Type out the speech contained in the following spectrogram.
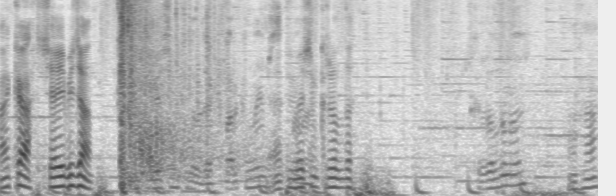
Kanka şey bir can. MP5'im kırılacak farkındayım mısın? MP5'im kırıldı. Kırıldı mı? Aha.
